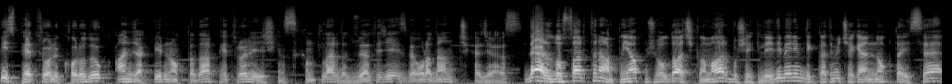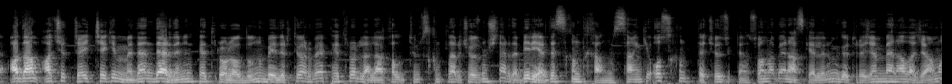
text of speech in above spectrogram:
Biz petrolü koruduk ancak bir noktada petrol ilişkin sıkıntılar da düzelteceğiz ve oradan çıkacağız. Değerli dostlar Trump'ın yapmış olduğu açıklamalar bu şekildeydi. Benim dikkatimi çeken nokta ise adam açıkça hiç çekinmeden derdinin petrol olduğunu belirtiyor ve petrolle alakalı tüm sıkıntıları çözmüşler de bir yerde sıkıntı kalmış. Sanki o sıkıntı da çözdükten sonra ben askerlerimi götüreceğim ben alacağımı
